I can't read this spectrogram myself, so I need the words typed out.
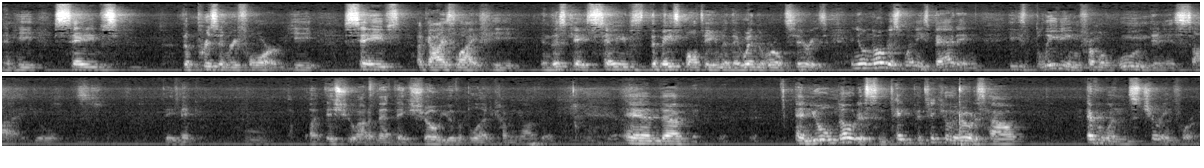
and he saves the prison reform. He saves a guy's life. He, in this case, saves the baseball team, and they win the World Series. And you'll notice when he's batting, he's bleeding from a wound in his side. You'll, they make an issue out of that. They show you the blood coming out there. And uh, and you'll notice and take particular notice how everyone's cheering for him.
